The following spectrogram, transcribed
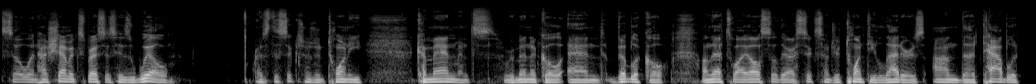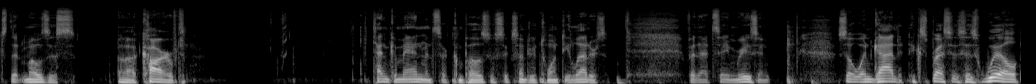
So when Hashem expresses his will, as the 620 commandments, rabbinical and biblical. And that's why also there are 620 letters on the tablets that Moses uh, carved. Ten Commandments are composed of 620 letters for that same reason. So when God expresses his will,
